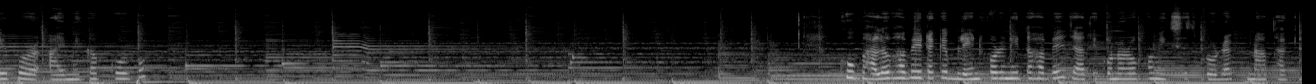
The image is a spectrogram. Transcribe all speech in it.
এরপর আই মেকআপ করব। খুব ভালোভাবে এটাকে ব্লেন্ড করে নিতে হবে যাতে কোনো রকম এক্সেস প্রোডাক্ট না থাকে।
